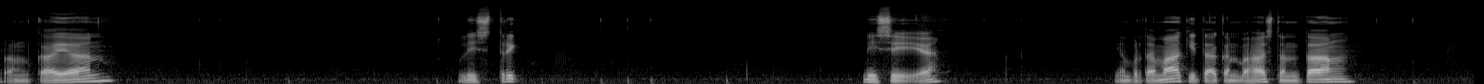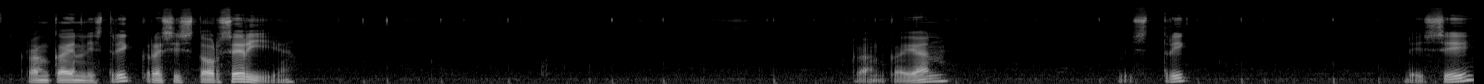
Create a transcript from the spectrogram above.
Rangkaian listrik DC ya. Yang pertama kita akan bahas tentang rangkaian listrik resistor seri ya. Rangkaian listrik DC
